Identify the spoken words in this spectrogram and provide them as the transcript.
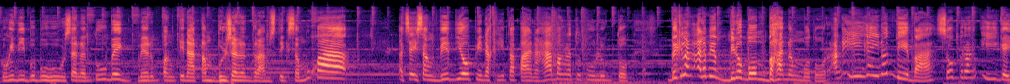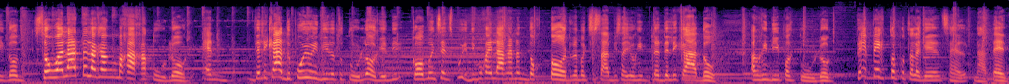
Kung hindi bubuhusan ng tubig, meron pang tinatambul siya ng drumstick sa mukha. At sa isang video, pinakita pa na habang natutulog to, biglang alam mo yung binobombahan ng motor. Ang ingay nun, di ba? Sobrang ingay nun. So wala talagang makakatulog. And delikado po yung hindi natutulog. Hindi, common sense po. Hindi mo kailangan ng doktor na magsasabi sa'yo na delikado ang hindi pagtulog. Epekto po talaga yan sa health natin.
